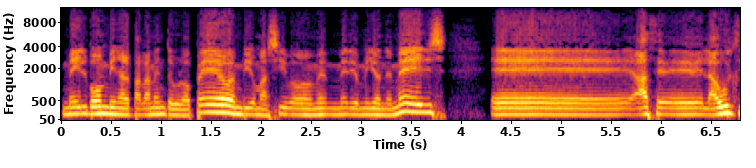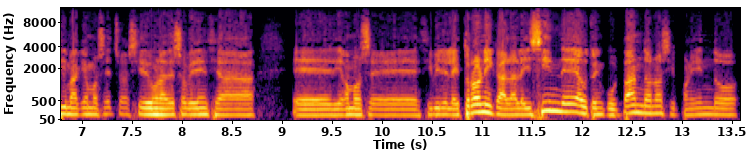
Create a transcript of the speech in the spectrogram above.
mail bombing al Parlamento Europeo, envío masivo medio millón de mails. Eh, hace la última que hemos hecho ha sido una desobediencia, eh, digamos, civil electrónica la ley SINDE, autoinculpándonos y poniendo,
